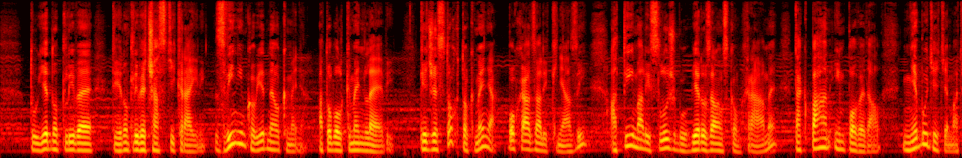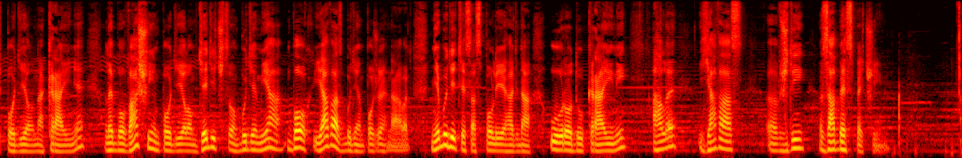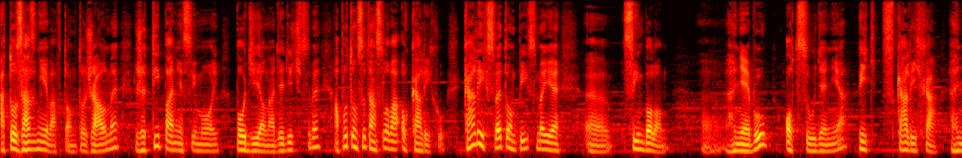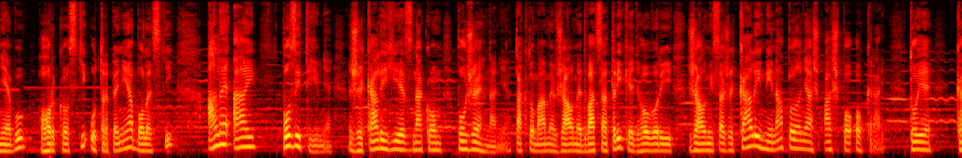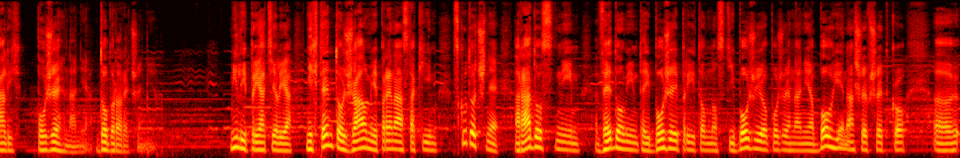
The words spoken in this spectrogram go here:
tu jednotlivé, tie jednotlivé časti krajiny. S výnimkou jedného kmeňa, a to bol kmeň Lévy. Keďže z tohto kmeňa pochádzali kňazi a tí mali službu v Jeruzalemskom chráme, tak pán im povedal, nebudete mať podiel na krajine, lebo vašim podielom, dedičstvom budem ja, Boh, ja vás budem požehnávať. Nebudete sa spoliehať na úrodu krajiny, ale ja vás e, vždy zabezpečím. A to zaznieva v tomto žalme, že ty, pane, si môj podiel na dedičstve a potom sú tam slova o kalichu. Kalich v Svetom písme je e, symbolom e, hnevu, odsúdenia, piť z kalicha hnevu, horkosti, utrpenia, bolesti, ale aj pozitívne, že kalich je znakom požehnania. Takto máme v žalme 23, keď hovorí žalmi sa, že kalich mi naplňaš až po okraj. To je kalich požehnania, dobrorečenia. Milí priatelia, nech tento žalm je pre nás takým skutočne radostným vedomím tej Božej prítomnosti, Božieho požehnania. Boh je naše všetko, e,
